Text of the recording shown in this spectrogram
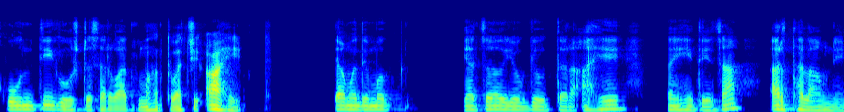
कोणती गोष्ट सर्वात महत्त्वाची आहे? त्यामध्ये मग याचं योग्य उत्तर आहे संहितेचा अर्थ लावणे.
